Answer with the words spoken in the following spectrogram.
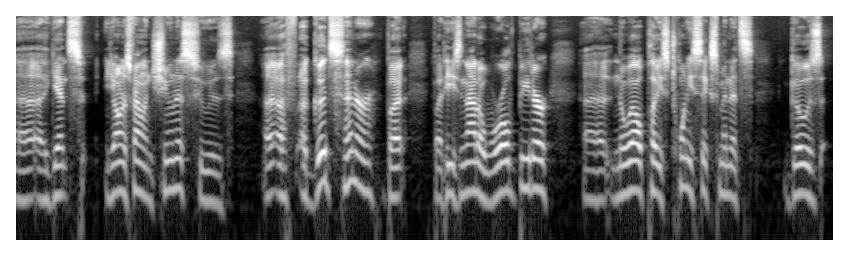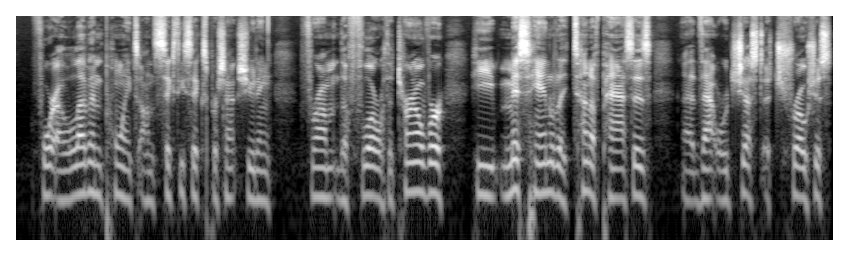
uh, against Jonas Valanciunas, who is a, a, good center, but but he's not a world beater. Noel plays 26 minutes, goes for 11 points on 66% shooting from the floor with a turnover. He mishandled a ton of passes uh, that were just atrocious.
